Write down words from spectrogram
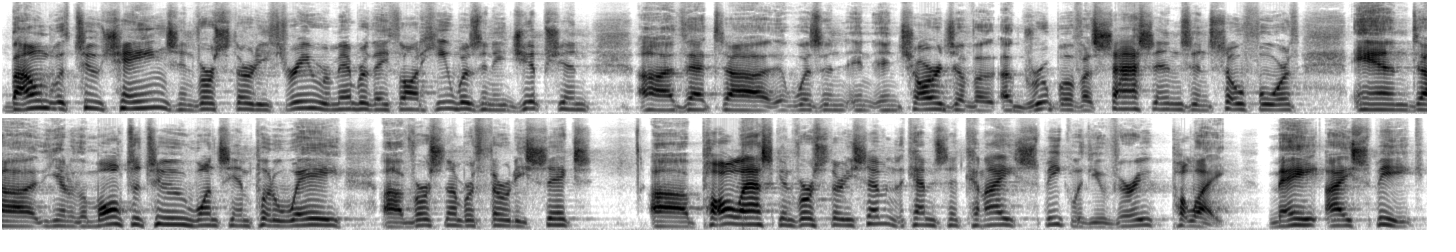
bound with two chains in verse 33. Remember, they thought he was an Egyptian uh, that uh, was in, in, in, charge of a, a, group of assassins and so forth. And, uh, you know, the multitude wants him put away. Uh, verse number 36. Uh, Paul asked in verse 37, the captain said, Can I speak with you? Very polite. May I speak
